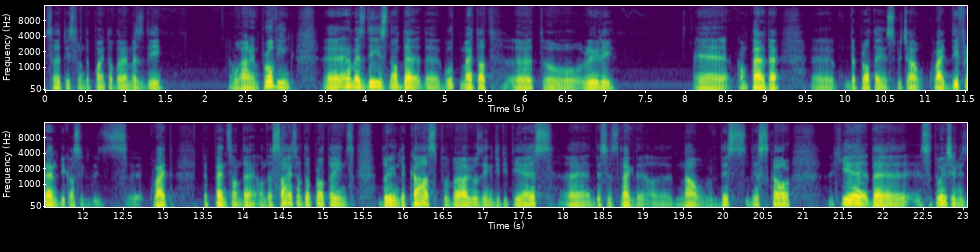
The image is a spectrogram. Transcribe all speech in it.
So it is from the point of RMSD we are improving. Uh, RMSD is not the, the good method uh, to really uh, compare the the proteins, which are quite different because it's quite depends on the on the size of the proteins. During the CASP, we are using GDTS, uh, and this is like the, uh, now with this this score. Here, the situation is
